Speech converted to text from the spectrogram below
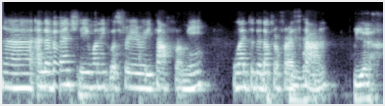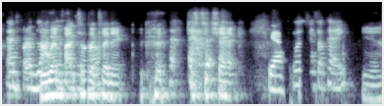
Uh, and eventually, when it was really, really tough for me, went to the doctor for a You went- scan Yeah, and for a blood we went back as to the clinic just to check. Yeah. Which is okay. Yeah.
